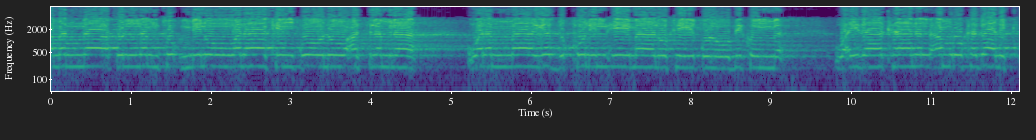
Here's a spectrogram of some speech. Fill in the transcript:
آمنا قل لم تؤمنوا ولكن قولوا أسلمنا ولما يدخل الإيمان في قلوبكم وإذا كان الأمر كذلك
